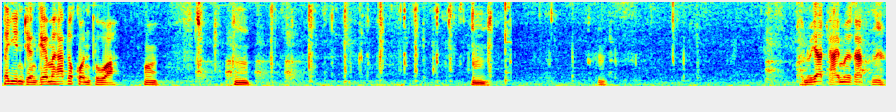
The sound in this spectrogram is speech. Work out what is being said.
ได้ยินเสียงเคี้ยวไหมครับทุกคนทัวร์อืม อืม อืมอืมขออ นุญาตใช้มือครับเนี่ย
